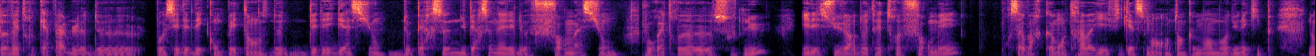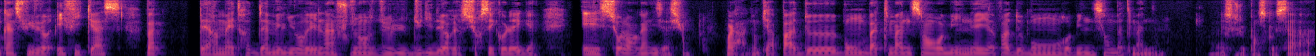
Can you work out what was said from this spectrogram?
doivent être capables de posséder des compétences de délégation de personnes, du personnel et de formation pour être soutenus. Et les suiveurs doivent être formés pour savoir comment travailler efficacement en tant que membre d'une équipe. Donc un suiveur efficace va permettre d'améliorer l'influence du, du, leader sur ses collègues et sur l'organisation. Voilà, donc il n'y a pas de bon Batman sans Robin et il n'y a pas de bon Robin sans Batman. Je pense que ça,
